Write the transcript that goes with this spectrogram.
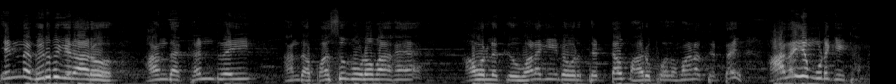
என்ன விரும்புகிறாரோ அந்த கன்றை அந்த பசு மூலமாக அவர்களுக்கு வழங்குகின்ற ஒரு திட்டம் அற்புதமான திட்டம். அதையும் முடக்கிட்டாங்க.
